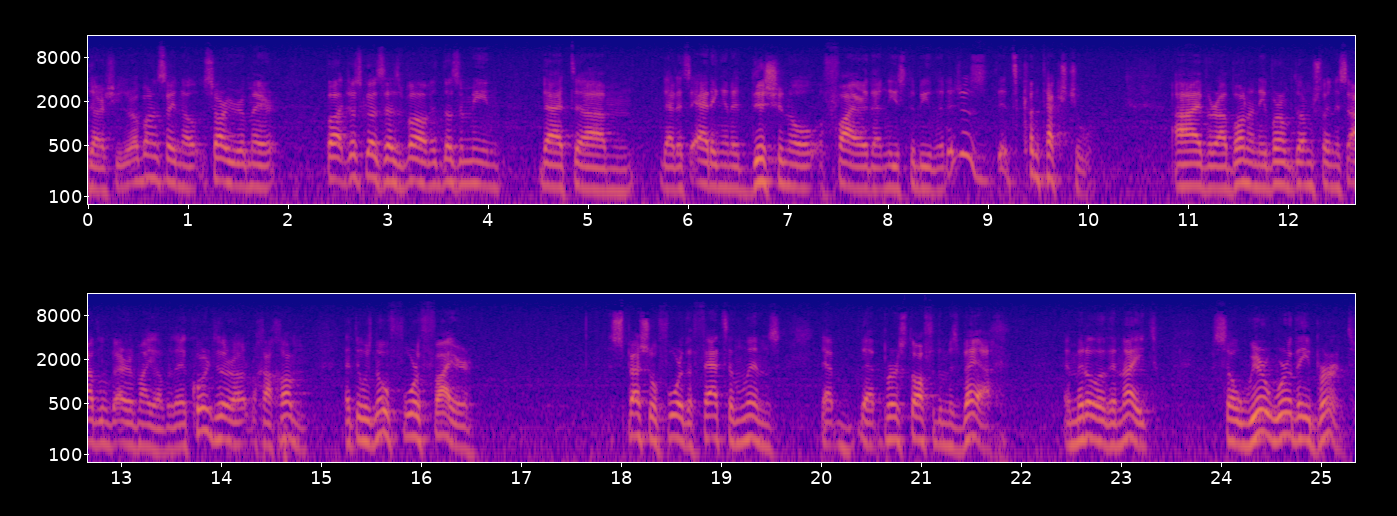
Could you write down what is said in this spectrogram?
darshi. The Rabbanan say no. Sorry, Rameir. But just because it says vav, it doesn't mean that um, that it's adding an additional fire that needs to be lit. It's just it's contextual. According to the Chacham, that there was no fourth fire special for the fats and limbs that, that burst off of the Mizbeach in the middle of the night. So where were they burnt?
